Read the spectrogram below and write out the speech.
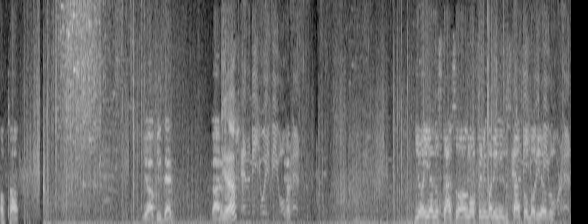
up top. Yup, he's dead. Got him. Yeah? Enemy UAV overhead. Yo, he has a satchel. I don't know if anybody needs a satchel, Enemy but he has UAV a. overhead.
